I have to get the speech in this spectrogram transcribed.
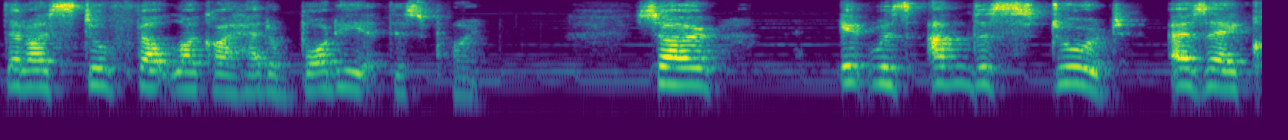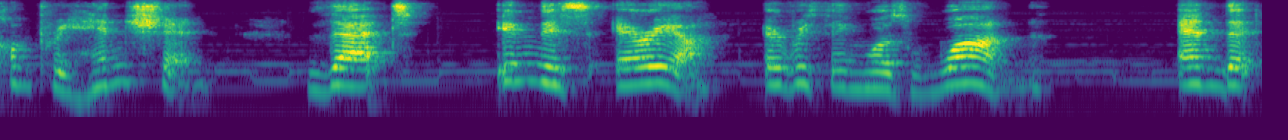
that I still felt like I had a body at this point. So it was understood as a comprehension that in this area, everything was one and that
